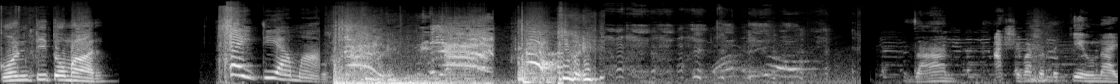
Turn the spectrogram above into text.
কোনটি তোমার? এইটি আমার। জান আশেপাশে তো কেউ নাই।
